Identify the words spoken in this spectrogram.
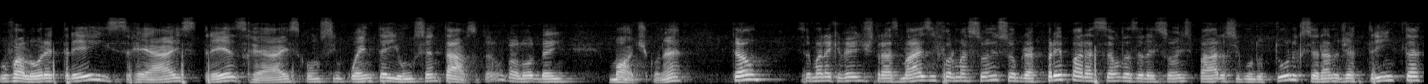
o valor é R$ 3,00, R$ reais com 51 centavos. Então é um valor bem módico, né? Então, semana que vem a gente traz mais informações sobre a preparação das eleições para o segundo turno, que será no dia 30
